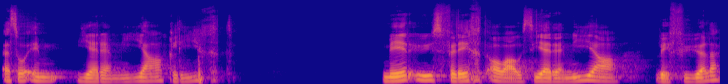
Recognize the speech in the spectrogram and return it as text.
also im Jeremia gleicht. Wir uns vielleicht auch als Jeremia fühlen.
